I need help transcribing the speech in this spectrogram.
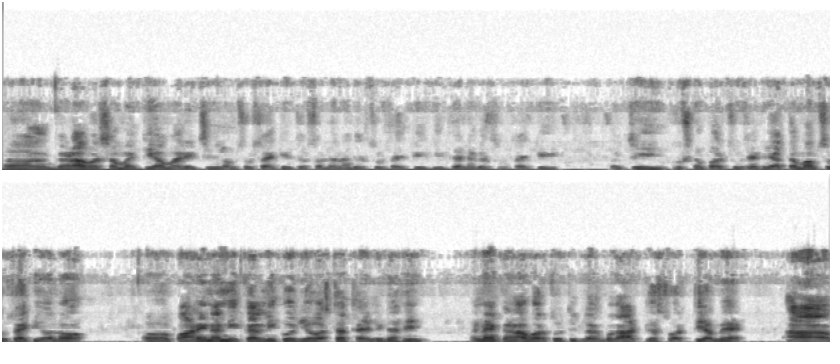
ઘણા સમયથી અમારી ચિલમ society, Jashodanagar society Girdhanagar society, પછી કૃષ્ણપાર્ક સોસાયટી, આ તમામ સોસાયટીઓનો પાણીના નિકાલની કોઈ વ્યવસ્થા થયેલી નથી અને ઘણા વર્ષોથી લગભગ આઠ દસ વર્ષથી અમે આ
